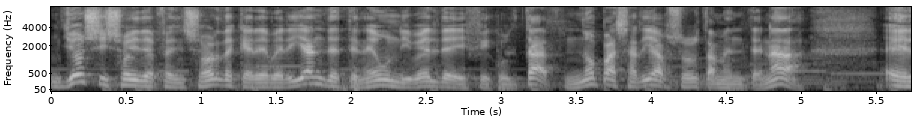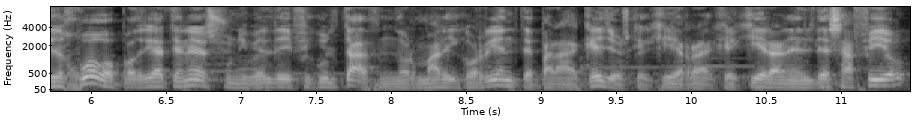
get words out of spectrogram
yo sí soy defensor de que deberían de tener un nivel de dificultad, no pasaría absolutamente nada. El juego podría tener su nivel de dificultad normal y corriente para aquellos que, quieran el desafío,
